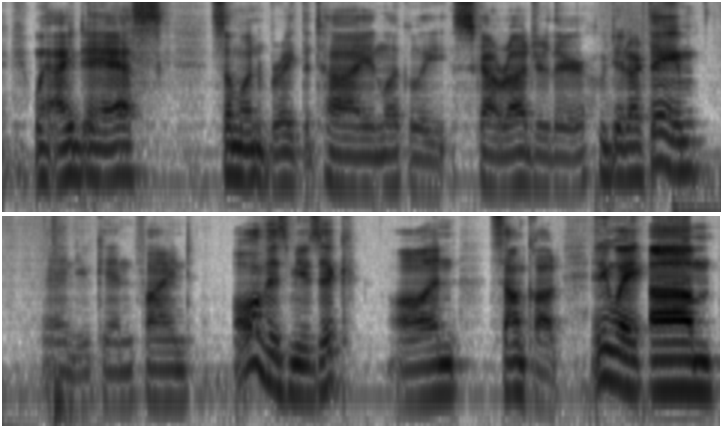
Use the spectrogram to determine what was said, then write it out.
Well, I asked someone to break the tie, and luckily Scott Roger there, who did our theme, and you can find all of his music on SoundCloud. Anyway, um,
